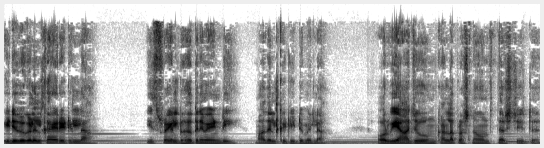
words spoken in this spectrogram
ഇടിവുകളിൽ കയറിയിട്ടില്ല. ഇസ്രയേൽ ഗൃഹത്തിനു വേണ്ടി മതിൽ കിട്ടിയിട്ടുമില്ല. അവർ വ്യാജവും കള്ളപ്രശ്നവും ദർശിച്ചിട്ട്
